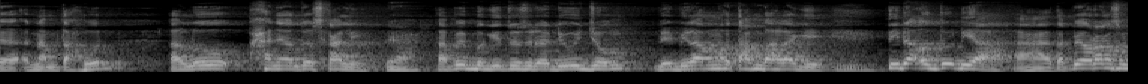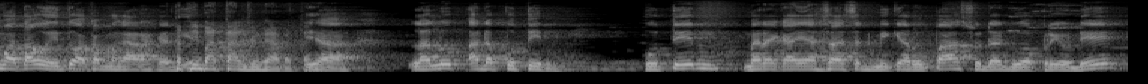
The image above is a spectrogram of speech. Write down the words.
eh, enam tahun. Lalu hanya untuk sekali. Ya. tapi begitu sudah di ujung dia bilang mau tambah lagi. Tidak untuk dia. Nah, tapi orang semua tahu itu akan mengarah ke tapi dia. batal juga batal. Ya. Lalu ada Putin. Putin merekayasa sedemikian rupa sudah dua periode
